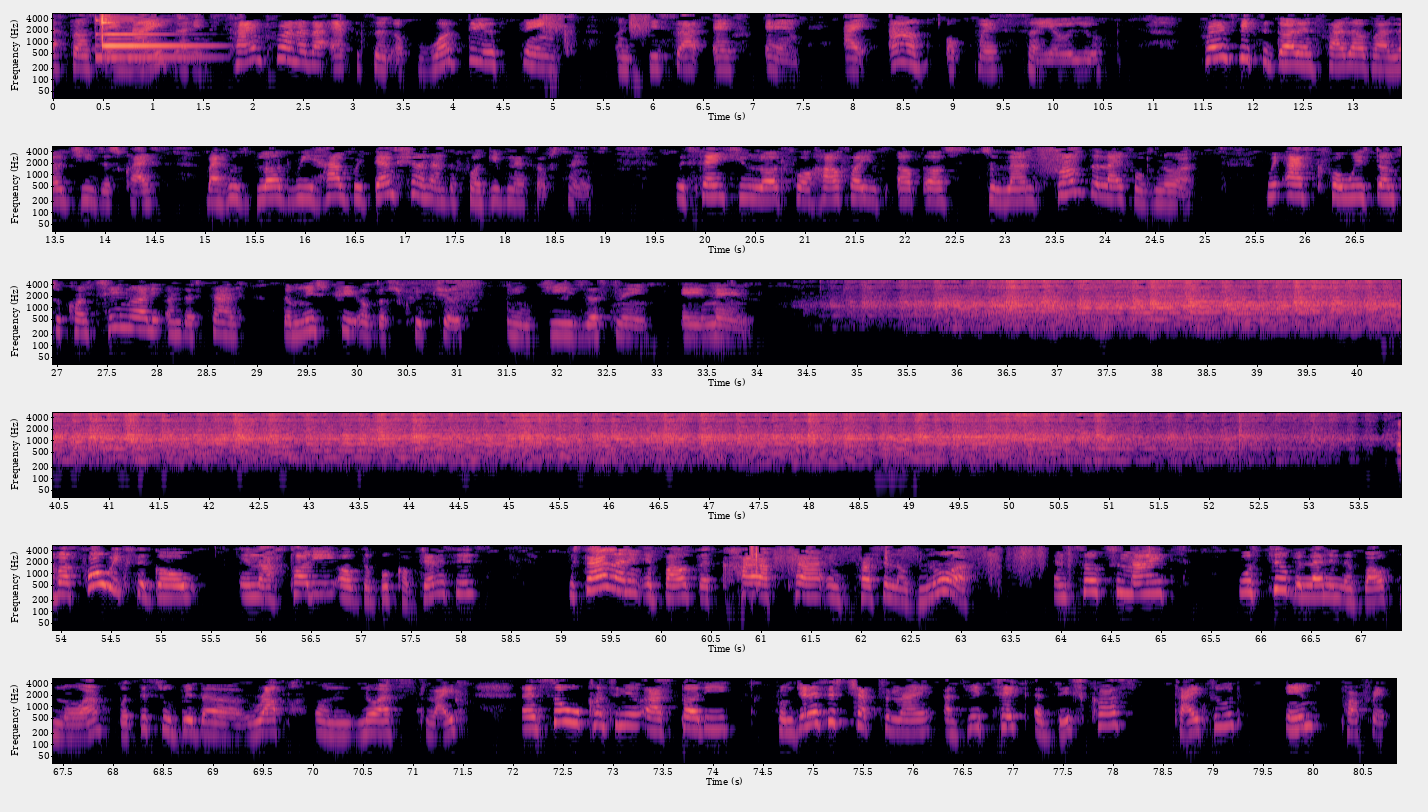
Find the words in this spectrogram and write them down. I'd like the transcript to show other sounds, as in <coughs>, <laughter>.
Another Thursday night, and it's time for another episode of What Do You Think on Gisal FM. I am Ope Sanyaolu. Praise be to God and Father of our Lord Jesus Christ, by whose blood we have redemption and the forgiveness of sins. We thank you, Lord, for how far you've helped us to learn from the life of Noah. We ask for wisdom to continually understand the mystery of the scriptures. In Jesus' name, amen. About four weeks ago, in our study of the book of Genesis, we started learning about the character and person of Noah. And so tonight, we'll still be learning about Noah, but this will be the wrap on Noah's life. And so we'll continue our study from Genesis chapter 9 as we take a discourse titled Imperfect.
